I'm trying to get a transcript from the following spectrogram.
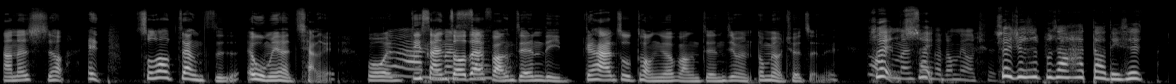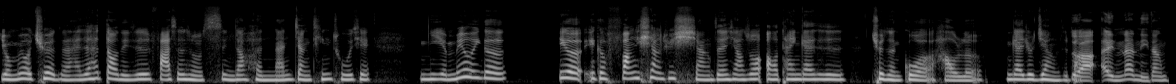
然后那时候，哎，说到这样子，哎，我们也很强哎，我们第三周在房间里跟他住同一个房间，基本都没有确诊哎，所以你们三个都没有确诊，所以就是不知道他到底是有没有确诊，还是他到底是发生什么事，你知道很难讲清楚，而且你也没有一个一个一个方向去想，只能想说，哦，他应该是确诊过了，好了。应该就这样子吧。对啊，哎、欸，那你这样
